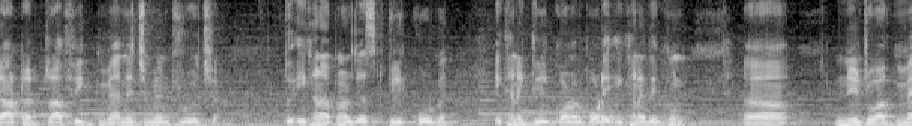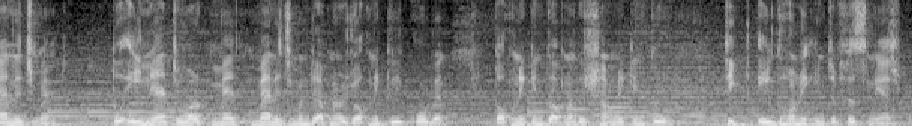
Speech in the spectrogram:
ডাটা ট্রাফিক ম্যানেজমেন্ট রয়েছে। তো এখানে আপনারা জাস্ট ক্লিক করবেন। এখানে ক্লিক করার পরে এখানে দেখুন নেটওয়ার্ক ম্যানেজমেন্ট তো এই নেটওয়ার্ক ম্যানেজমেন্টে আপনারা যখনই ক্লিক করবেন, তখনই কিন্তু আপনাদের সামনে কিন্তু ঠিক এই ধরনের ইন্টারফেস নিয়ে আসবে।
